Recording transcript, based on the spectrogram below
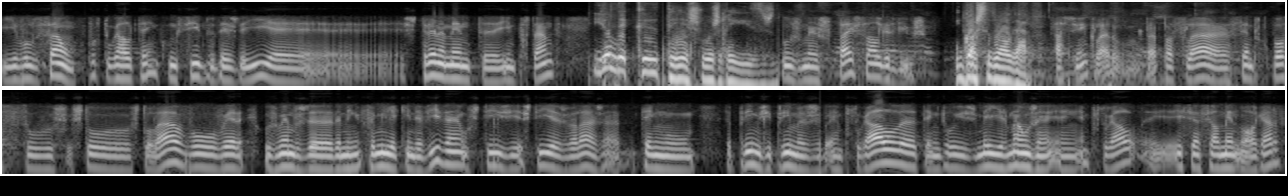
e a evolução que Portugal tem conhecido desde aí é extremamente importante. E onde é que tem as suas raízes? Os meus pais são algarvios. Gosta do Algarve? Ah, sim, claro. Passo lá sempre que posso, estou, estou lá, vou ver os membros da, da minha família que ainda vivem, os tios e as tias, vá lá, já tenho primos e primas em Portugal, tenho dois meio-irmãos em, em, Portugal, essencialmente no Algarve.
